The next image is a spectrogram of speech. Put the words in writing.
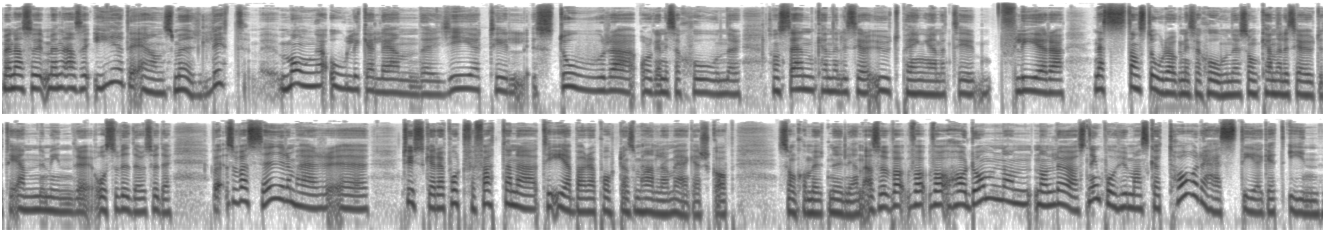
Men alltså, men alltså är det ens möjligt? Många olika länder ger till stora organisationer som sen kanaliserar ut pengarna till flera nästan stora organisationer som kanaliserar ut det till ännu mindre och så vidare. och Så vidare. Så vad säger de här eh, tyska rapportförfattarna till EBA-rapporten som handlar om ägarskap som kom ut nyligen? Alltså, vad, vad, vad, har de någon, någon lösning på hur man ska ta det här steget in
